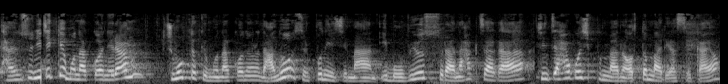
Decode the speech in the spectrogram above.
단순히 집게 문화권이랑 주먹도끼 문화권으로 나누었을 뿐이지만 이 모비우스라는 학자가 진짜 하고 싶은 말은 어떤 말이었을까요?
